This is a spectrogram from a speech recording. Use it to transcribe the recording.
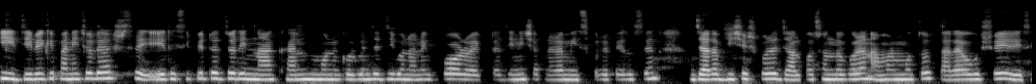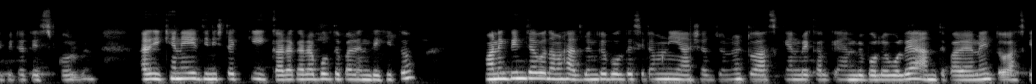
কি জিভে পানি চলে আসছে? এই রেসিপিটা যদি না খান মনে করবেন যে জীবনে অনেক বড় একটা জিনিস আপনারা মিস করে ফেলছেন। যারা বিশেষ করে জাল পছন্দ করেন আমার মতো তারা অবশ্যই রেসিপিটা টেস্ট করবেন। আর এখানে এই জিনিসটা কি কারা, কারা বলতে পারেন দেখি তো? অনেকদিন যাবৎ আমার হাসব্যান্ডকে বলতেছিলাম নিয়ে আসার জন্য। তো আজকে আনবে কালকে আনবে বলে, বলে আনতে পারে নাই। তো আজকে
